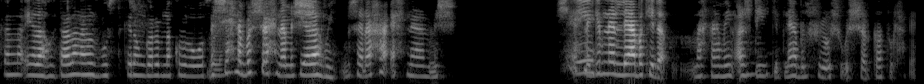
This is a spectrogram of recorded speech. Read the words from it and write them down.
كان لا يا لهوي تعالى نعمل boost كده ونجرب ناكل بس دي. إحنا بص إحنا مش يا لهوي. بصراحة إحنا مش إحنا إيه؟ جبنا اللعبة كده ما فاهمين قصدي جبناها بالفلوس والشركات والحاجات.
